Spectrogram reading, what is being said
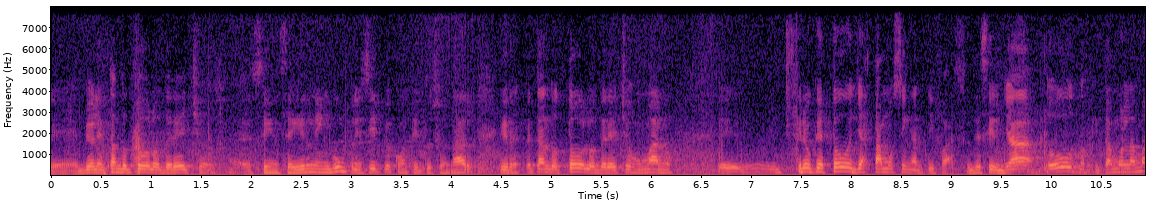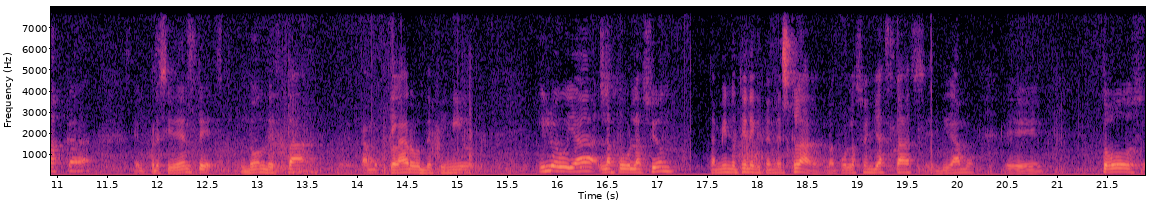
eh, violentando todos los derechos, eh, sin seguir ningún principio constitucional y respetando todos los derechos humanos, eh, creo que todos ya estamos sin antifaz, es decir, ya todos nos quitamos la máscara, el presidente, ¿dónde está? Estamos claros, definidos, y luego ya la población también lo tiene que tener claro. La población ya está, digamos, todos,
